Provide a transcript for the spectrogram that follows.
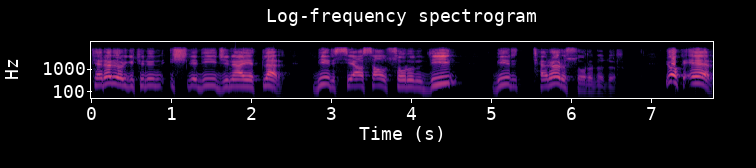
terör örgütünün işlediği cinayetler bir siyasal sorun değil, bir terör sorunudur. Yok eğer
